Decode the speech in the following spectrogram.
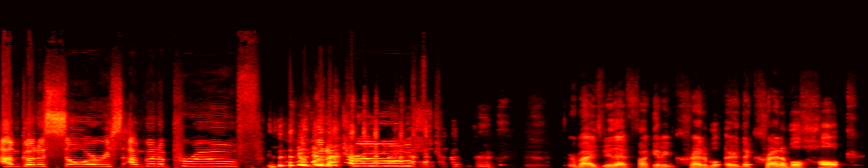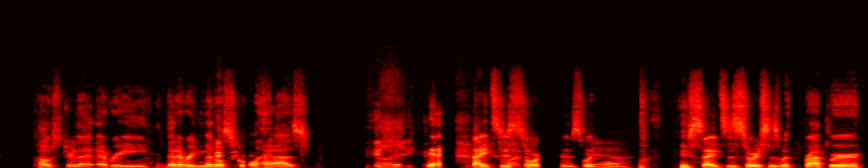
I'm gonna source. I'm gonna prove. I'm gonna prove. Reminds me of that fucking incredible or the credible Hulk poster that every that every middle school has. Oh, yeah. Cites his sources with Yeah. he cites his sources with proper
